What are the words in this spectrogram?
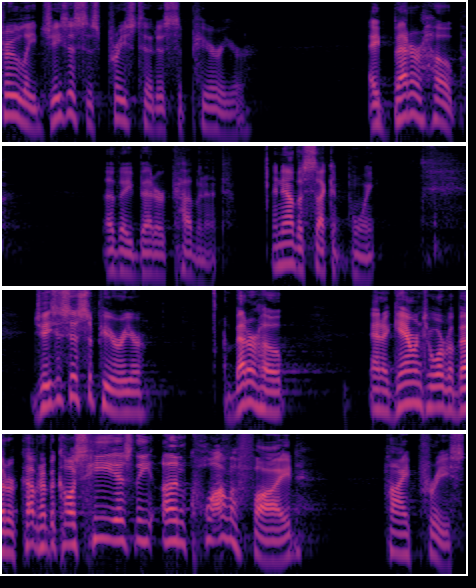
Truly, Jesus' priesthood is superior, a better hope of a better covenant. And now the second point Jesus is superior, better hope, and a guarantor of a better covenant because he is the unqualified high priest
